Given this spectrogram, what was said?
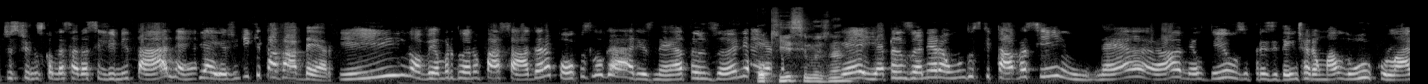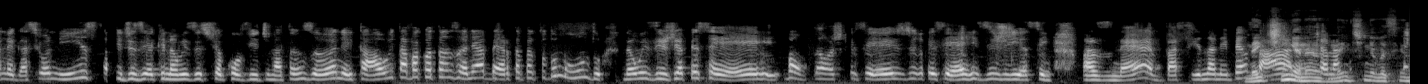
destinos começaram a se limitar, né? E aí a gente que tava aberto. E em novembro do ano passado era poucos lugares, né? Tanzânia Pouquíssimos, né? é, e a Tanzânia era um dos que tava assim, né? Ah, meu Deus, o presidente era um maluco lá, negacionista, que dizia que não existia Covid na Tanzânia e tal, e tava com a Tanzânia aberta para todo mundo. Não exigia PCR. Bom, não, acho que PCR, PCR exigia, sim, mas, né, vacina nem pensar. Nem tinha, né? tinha Nem tinha vacina.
